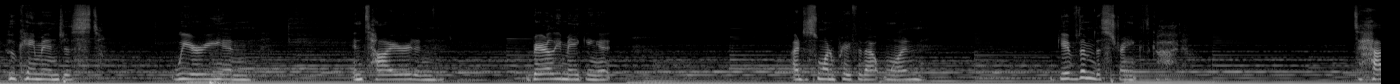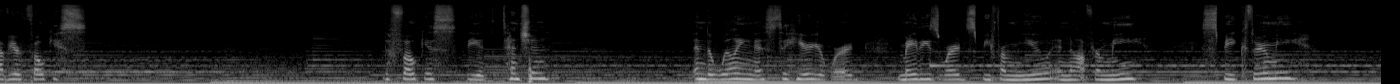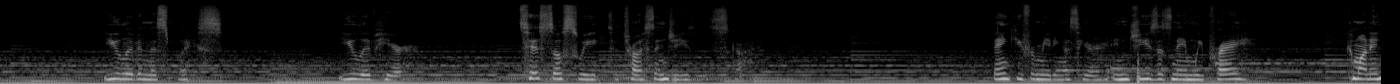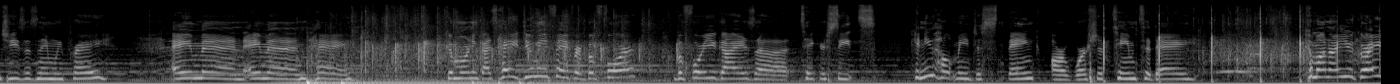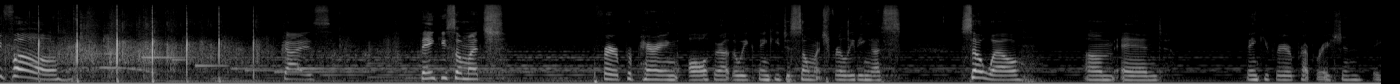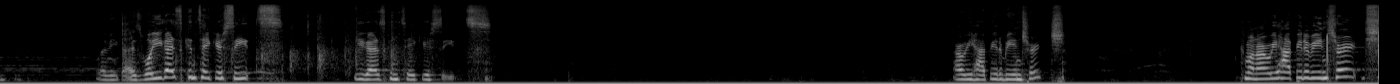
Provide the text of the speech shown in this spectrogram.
who came in just weary and, and tired and barely making it. I just want to pray for that one. Give them the strength, God, to have your focus. The focus, the attention, and the willingness to hear your word. May these words be from you and not from me. Speak through me. You live in this place. You live here. Tis so sweet to trust in Jesus, God. Thank you for meeting us here. In Jesus' name we pray. Come on, in Jesus' name we pray. Amen. Amen. Hey. Good morning, guys. Hey, do me a favor before before you guys uh, take your seats. Can you help me just thank our worship team today? Come on, are you grateful? Guys, thank you so much for preparing all throughout the week. Thank you just so much for leading us so well. Um, and thank you for your preparation. Thank you. Love you guys. Well, you guys can take your seats. You guys can take your seats. Are we happy to be in church? Come on, are we happy to be in church?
